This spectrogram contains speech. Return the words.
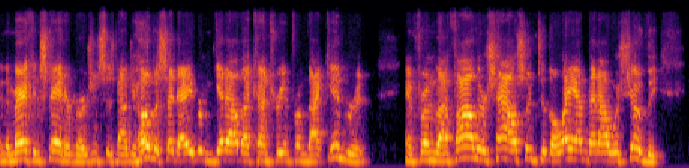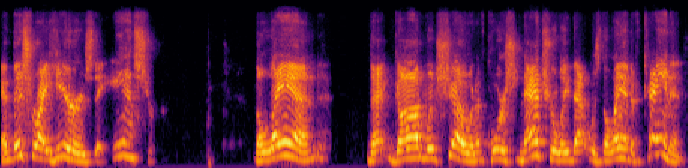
in the American Standard Version says, Now Jehovah said to Abram, Get out of thy country and from thy kindred and from thy father's house into the land that I will show thee. And this right here is the answer. The land that God would show. And of course, naturally, that was the land of Canaan.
